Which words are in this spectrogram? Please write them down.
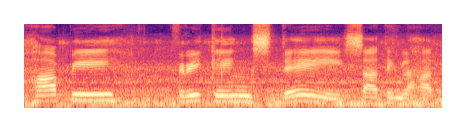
Happy Three Kings Day sa ating lahat.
